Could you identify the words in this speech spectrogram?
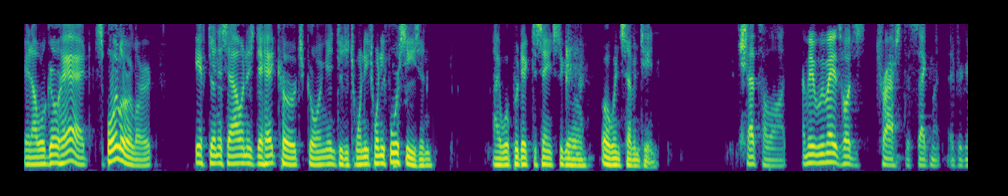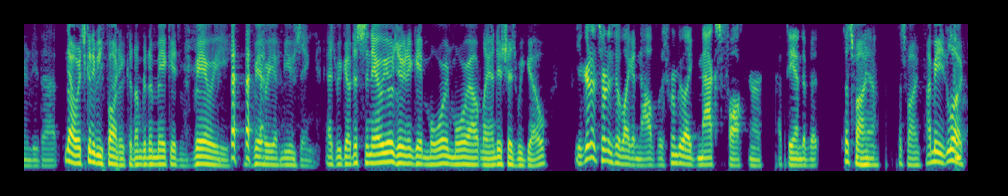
And I will go ahead, spoiler alert, if Dennis Allen is the head coach going into the 2024 season, I will predict the Saints to go 0 17. That's a lot. I mean, we may as well just trash the segment if you're going to do that. No, it's going to be funny because I'm going to make it very, very amusing as we go. The scenarios are going to get more and more outlandish as we go. You're going to turn into like a novelist. We're going to be like Max Faulkner at the end of it. That's fine. Yeah. That's fine. I mean, look,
